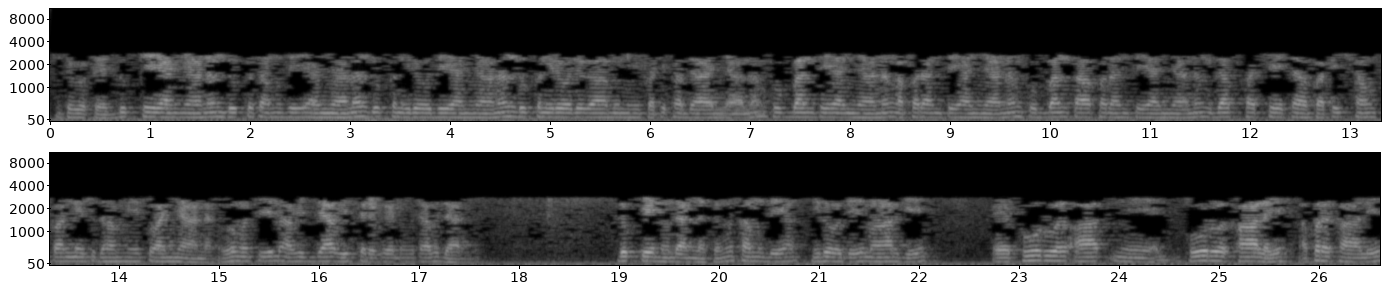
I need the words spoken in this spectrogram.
එතකොට දුක්ඛේ අඥානං දුක්ඛ සමුදය අඥානං දුක්ඛ නිරෝධේ අඥානං දුක්ඛ නිරෝධගාමිනී පටිපදා අඥානං පුබ්බන්තේ අඥානං අපරන්තේ අඥානං පුබ්බන්තාපරන්තේ අඥානං ඉදප්පච්චේතා පටිච්චසමුප්පන්නේසු ධම්මේසු අඥානං. ඔහොම තියෙන අවිද්‍යාව විස්තර කරනකොට අවදානයි. දුක්ඛේ නොදන්නකම සමුදය නිරෝධේ මාර්ගයේ పూర్ව ආත්මයේ పూర్ව කාලයේ අපර කාලයේ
